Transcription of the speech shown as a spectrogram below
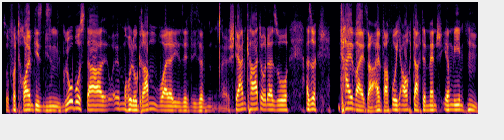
so verträumt diesen, diesen Globus da im Hologramm, wo er diese, diese äh, Sternkarte oder so. Also teilweise einfach, wo ich auch dachte, Mensch, irgendwie, hm.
